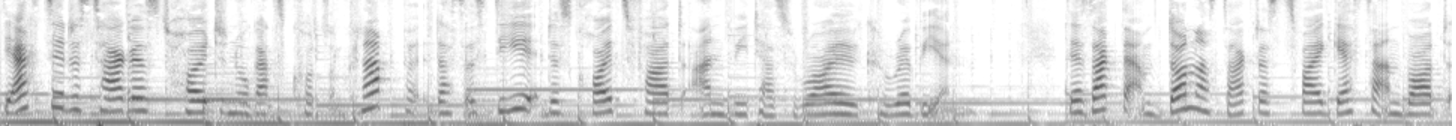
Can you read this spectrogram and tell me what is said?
Die Aktie des Tages heute nur ganz kurz und knapp. Das ist die des Kreuzfahrtanbieters Royal Caribbean. Der sagte am Donnerstag, dass zwei Gäste an Bord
